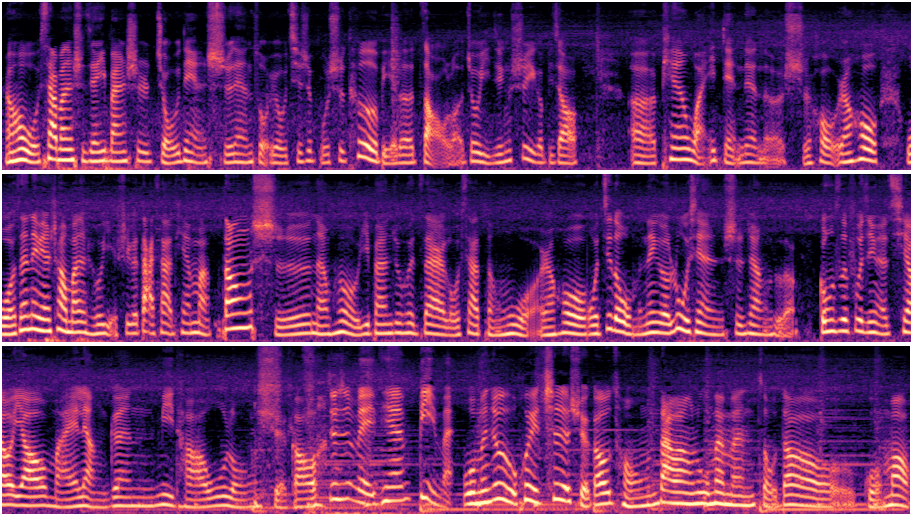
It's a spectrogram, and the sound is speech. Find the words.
然后我下班的时间一般是九点十点左右，其实不是特别的早了，就已经是一个比较。呃，偏晚一点点的时候，然后我在那边上班的时候也是一个大夏天嘛。当时男朋友一般就会在楼下等我，然后我记得我们那个路线是这样子的：公司附近的七幺幺买两根蜜桃乌龙雪糕，就是每天必买。我们就会吃着雪糕从大望路慢慢走到国贸。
